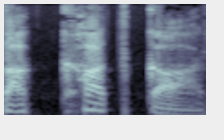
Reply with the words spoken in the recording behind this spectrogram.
साक्षात्कार।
